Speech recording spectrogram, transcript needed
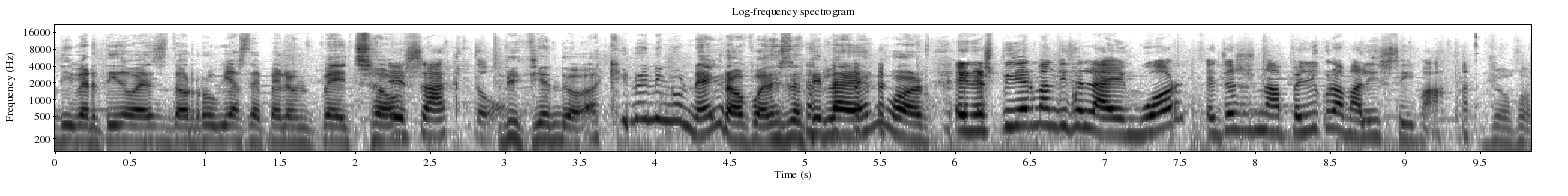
Divertido es dos rubias de pelo en pecho. Exacto. Diciendo, aquí no hay ningún negro, puedes decir la N-word. En Spider-Man dicen la N-word, entonces es una película malísima. No,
